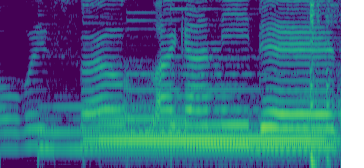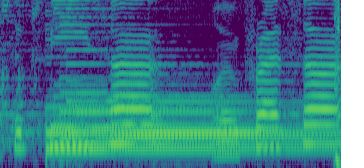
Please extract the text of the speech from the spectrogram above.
Always felt like I needed to please her or impress her.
